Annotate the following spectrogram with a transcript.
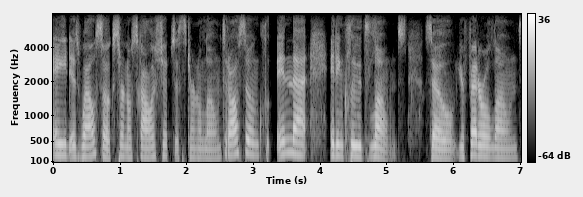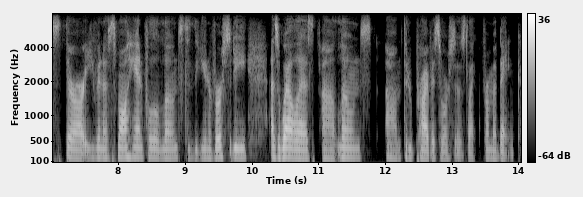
aid as well, so external scholarships, external loans. It also in that it includes loans. So your federal loans, there are even a small handful of loans through the university, as well as uh, loans um, through private sources like from a bank.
